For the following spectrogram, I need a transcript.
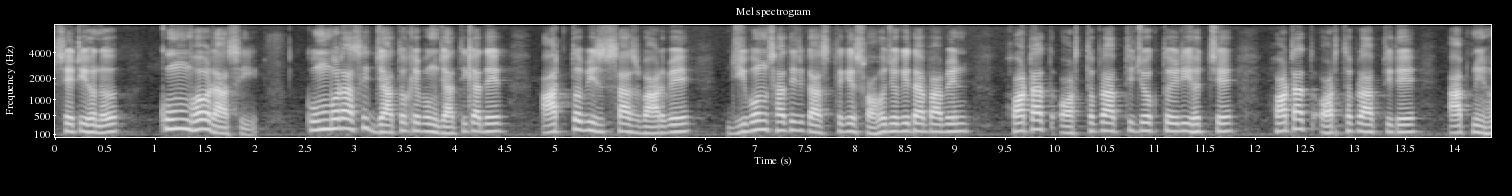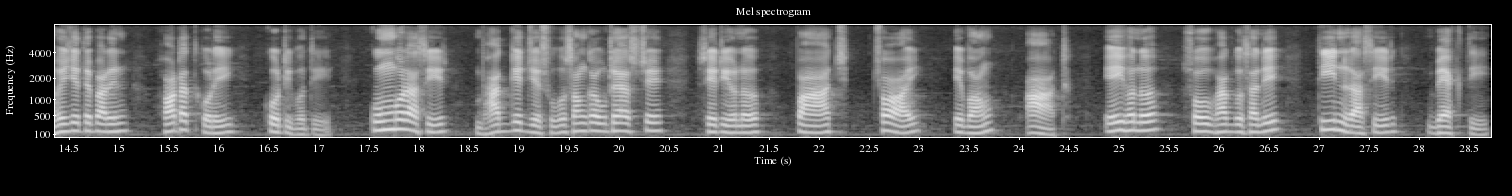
সেটি হলো কুম্ভ রাশি। কুম্ভ রাশির জাতক এবং জাতিকাদের আত্মবিশ্বাস বাড়বে, জীবনসাথীর কাছ থেকে সহযোগিতা পাবেন, হঠাৎ অর্থপ্রাপ্তি যোগ তৈরি হচ্ছে, হঠাৎ অর্থপ্রাপ্তিতে আপনি হয়ে যেতে পারেন, হঠাৎ করেই কোটিপতি। কুম্ভ রাশির ভাগ্যের যে শুভ সংখ্যা উঠে আসছে, সেটি হলো পাঁচ, ছয় এবং আট। এই হলো সৌভাগ্যশালী তিন রাশির ব্যক্তি,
